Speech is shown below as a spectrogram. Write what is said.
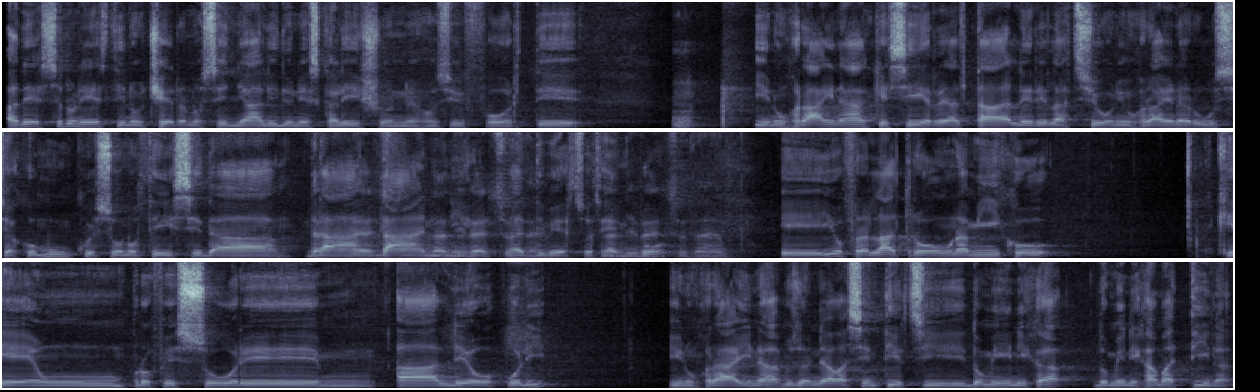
ad essere onesti non c'erano segnali di un'escalation così forte in Ucraina, anche se in realtà le relazioni Ucraina-Russia comunque sono tese da, da, da, diverso, da anni, da diverso, tempo, diverso tempo. E io fra l'altro ho un amico che è un professore a Leopoli in Ucraina, bisognava sentirsi domenica, domenica mattina,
